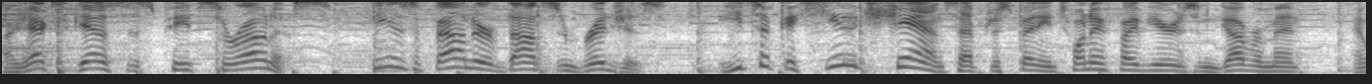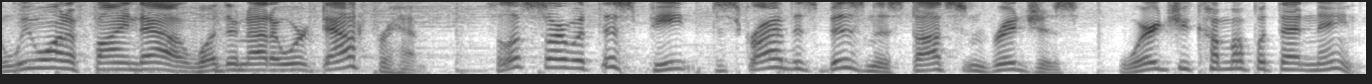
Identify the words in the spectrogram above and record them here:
Our next guest is Pete Tseronis. He is the founder of Dots and Bridges. He took a huge chance after spending 25 years in government, and we want to find out whether or not it worked out for him. So let's start with this, Pete. Describe this business, Dots and Bridges. Where'd you come up with that name?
